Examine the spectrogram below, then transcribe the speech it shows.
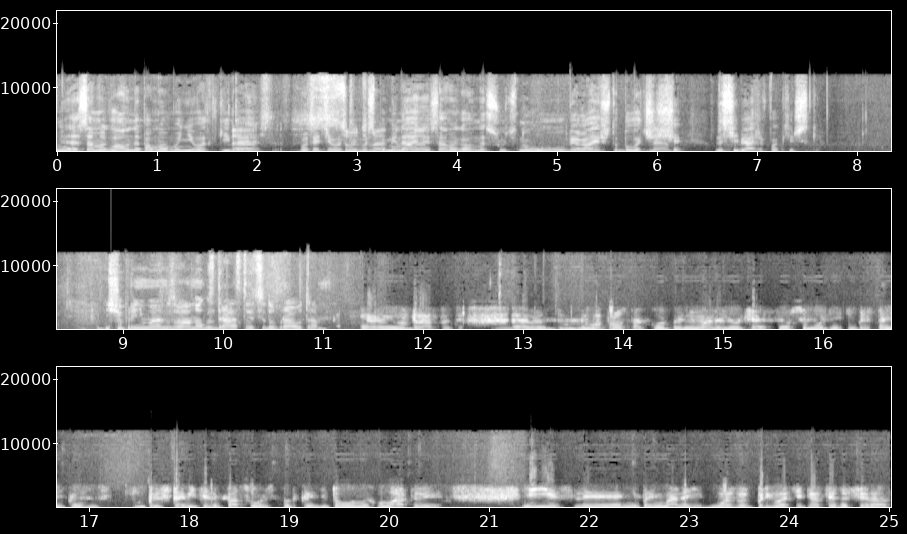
Не, да, самое главное, по-моему, не вот какие-то Да, вот эти вот суть в этом, воспоминания, да. самое главное суть. Ну, убирать, чтобы было чище. Для себя же фактически. Еще принимаем звонок. Здравствуйте, доброе утро. Э, Здравствуйте. Э, Вопрос такой, принимали ли участие в субботнике представители, представители посольств, аккредитованных в Латвии? И если не принимали, можно пригласить на следующий раз,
